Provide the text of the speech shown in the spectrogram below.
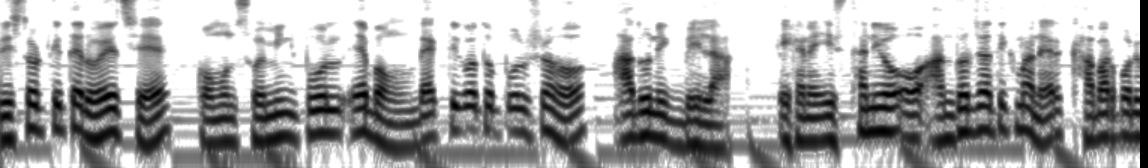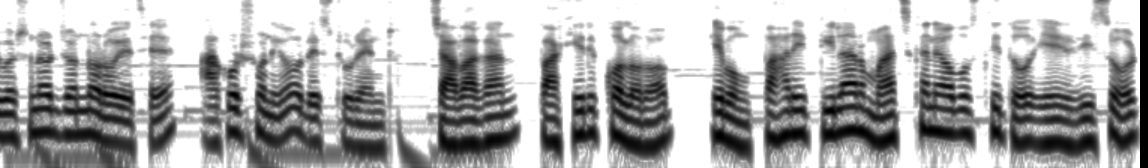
রিসোর্টটিতে রয়েছে কমন সুইমিং পুল এবং ব্যক্তিগত পুল সহ আধুনিক ভিলা। এখানে স্থানীয় ও আন্তর্জাতিক মানের খাবার পরিবেশনের জন্য রয়েছে আকর্ষণীয় রেস্টুরেন্ট। চা বাগান, পাখির কলরব এবং পাহাড়ি টিলার মাঝখানে অবস্থিত এই রিসোর্ট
